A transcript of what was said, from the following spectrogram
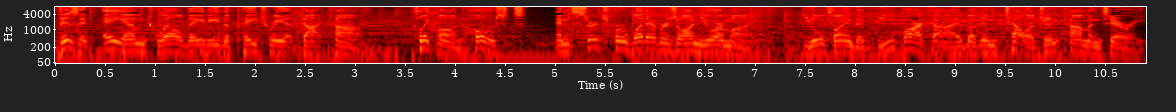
Visit am1280thepatriot.com. Click on hosts and search for whatever's on your mind. You'll find a deep archive of intelligent commentary.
